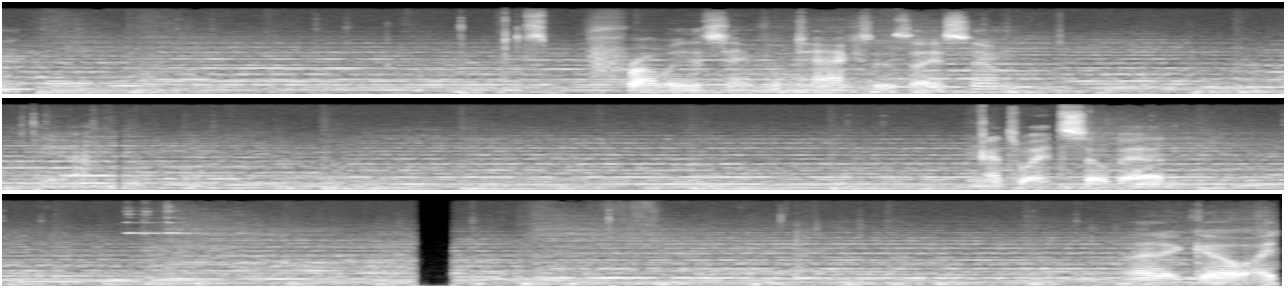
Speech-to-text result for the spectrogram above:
Hmm. It's probably the same for taxes, I assume. Yeah. That's why it's so bad. Go. I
